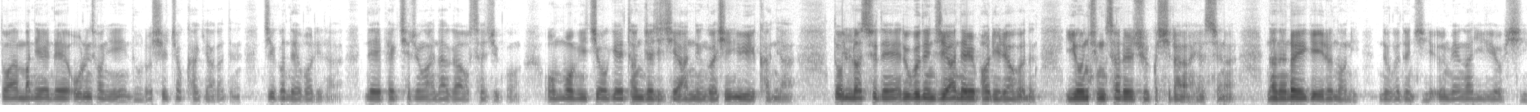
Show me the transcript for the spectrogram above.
또한 만일 내 오른손이 너로 실족하게 하거든 찍어내버리라 내 백체 중 하나가 없어지고 온몸이 지옥에 던져지지 않는 것이 유익하냐? 또 일러스되 누구든지 아내를 버리려거든 이혼 증서를 줄 것이라 하였으나 나는 너에게 이르노니 누구든지 음행한 이유 없이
